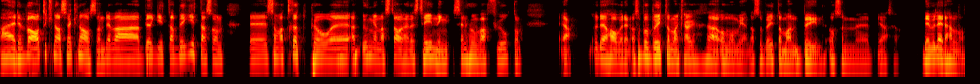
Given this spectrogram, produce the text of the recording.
Nej, det var inte Knasiga Knasen. Det var Birgitta Birgittasson eh, som var trött på eh, att ungarna stal hennes tidning sedan hon var 14. Ja, och där har vi den. Och så byter man karaktär om och om igen. Och så byter man byn och sen, eh, ja så. Det är väl det det handlar om.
